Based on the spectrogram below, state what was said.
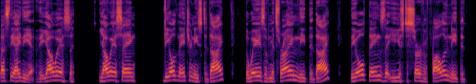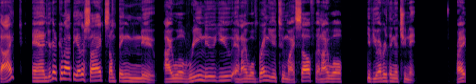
that's the idea that Yahweh is, Yahweh is saying the old nature needs to die. The ways of Mitzrayim need to die. The old things that you used to serve and follow need to die. And you're going to come out the other side something new. I will renew you and I will bring you to myself and I will give you everything that you need. Right?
